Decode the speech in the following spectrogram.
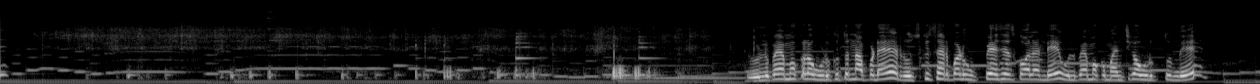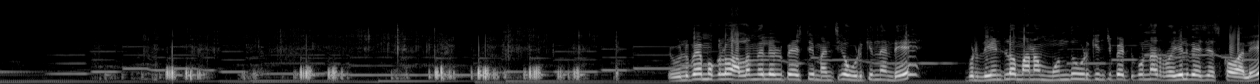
ఉల్లిపాయ ముక్కలు ఉడుకుతున్నప్పుడే రుచికి సరిపడి ఉప్పు వేసేసుకోవాలండి. ఉల్లిపాయ ముక్క మంచిగా ఉడుకుతుంది. ఉల్లిపాయ ముక్కలు అల్లం వెల్లుల్లి పేస్ట్ మంచిగా ఉడికిందండి. ఇప్పుడు దీంట్లో మనం ముందు ఉడికించి పెట్టుకున్న రొయ్యలు వేసేసుకోవాలి.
